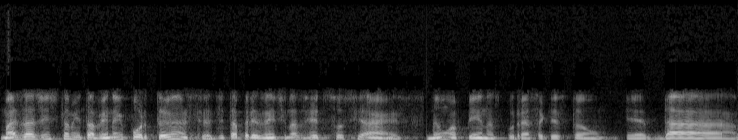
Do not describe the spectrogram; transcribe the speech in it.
Mas a gente também está vendo a importância de estar presente nas redes sociais, não apenas por essa questão é, da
